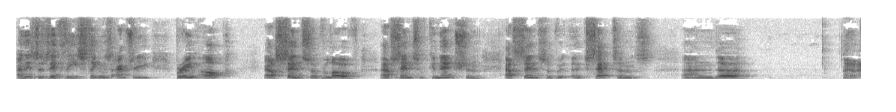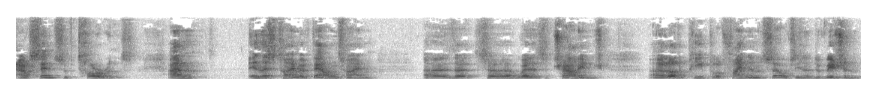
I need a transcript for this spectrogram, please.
And it's as if these things actually bring up our sense of love, our sense of connection, our sense of acceptance, and uh, our sense of tolerance. And in this time of downtime, uh, that uh, where there's a challenge, a lot of people are finding themselves in a division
